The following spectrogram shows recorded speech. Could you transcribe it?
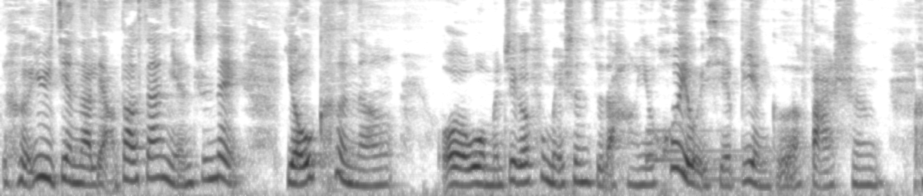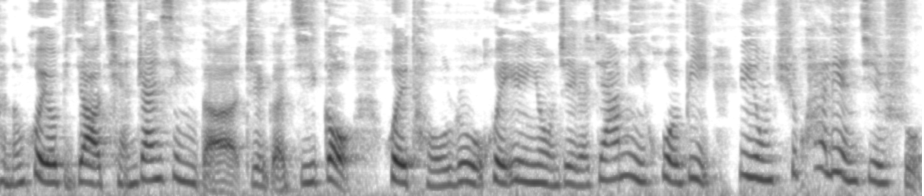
可预见的两到三年之内，有可能，呃，我们这个赴美生子的行业会有一些变革发生，可能会有比较前瞻性的这个机构会投入，会运用这个加密货币，运用区块链技术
